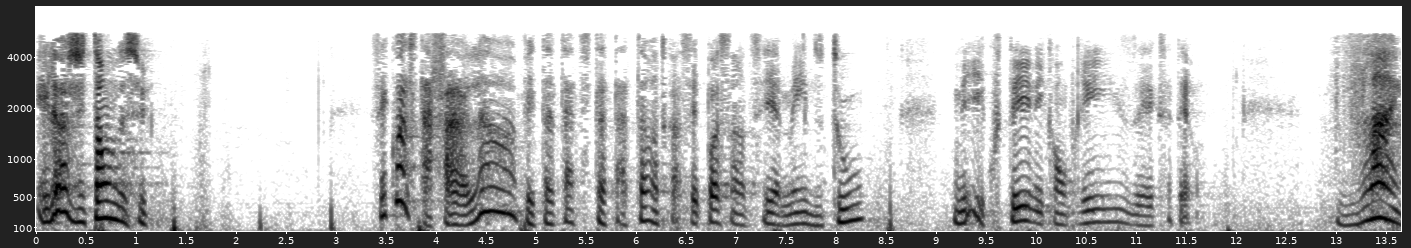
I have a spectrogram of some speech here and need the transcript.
Et là, j'y tombe dessus. C'est quoi cette affaire-là? Puis En tout cas, c'est pas senti aimé du tout, ni écouté, ni comprise, etc. Vling,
